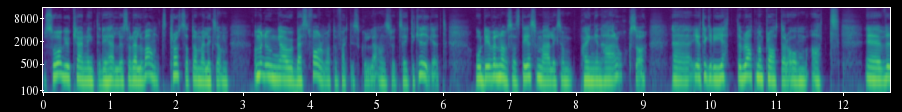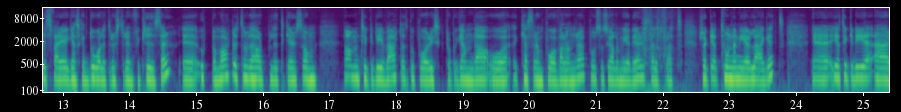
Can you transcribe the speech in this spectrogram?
såg Ukraina inte det heller så relevant. Trots att de är liksom, ja, men unga och i bäst form, att de faktiskt skulle ansluta sig till kriget. Och det är väl någonstans det som är liksom poängen här också. Eh, jag tycker det är jättebra att man pratar om att eh, vi i Sverige är ganska dåligt rustade inför kriser. Eh, uppenbart eftersom vi har politiker som ja, men tycker det är värt att gå på rysk propaganda och kasta den på varandra på sociala medier istället för att försöka tona ner läget. Eh, jag tycker det är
